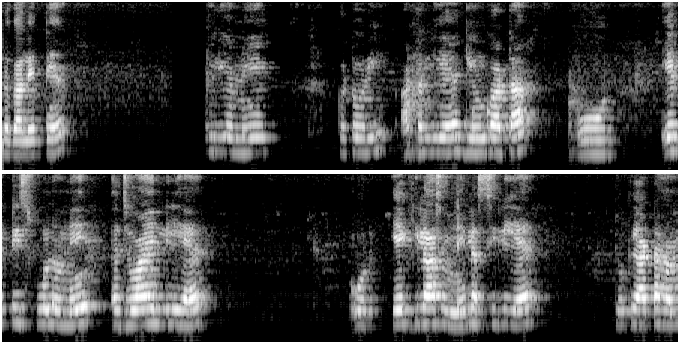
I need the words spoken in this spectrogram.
लगा लेते हैं। के लिए हमने एक कटोरी आटा लिया है, गेहूँ का आटा, और एक टीस्पून हमने अजवाइन ली है, और एक गिलास हमने लस्सी ली है, क्योंकि आटा हम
